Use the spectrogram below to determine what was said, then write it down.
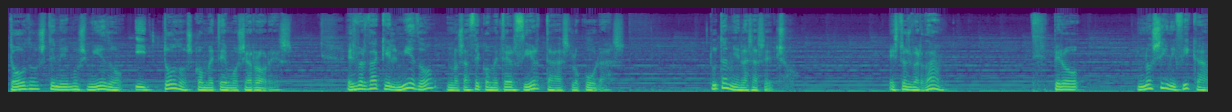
Todos tenemos miedo y todos cometemos errores. Es verdad que el miedo nos hace cometer ciertas locuras. Tú también las has hecho. Esto es verdad. Pero no significa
